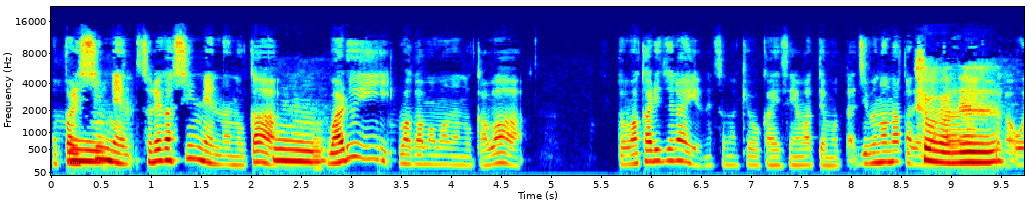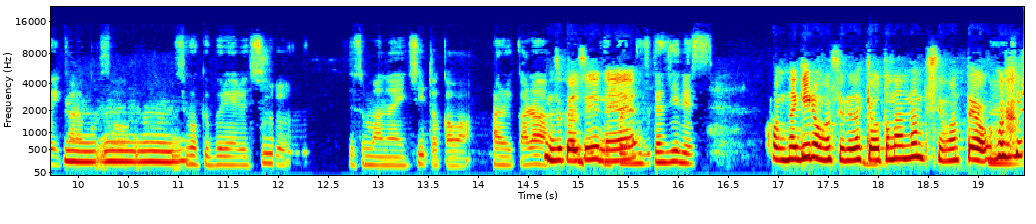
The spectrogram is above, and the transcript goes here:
やっぱり信念、それが信念なのか、うん。悪いわがままなのかは、分かりづらいよね、その境界線はって思った。自分の中でそうだ分からないねことが多いからこそ、うんうんうんすごくブレるし、進まないしとかはあるから、難しいやっね。ぱり難しいです。こんな議論をするだけ大人になってしまったよ。うん本当に。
